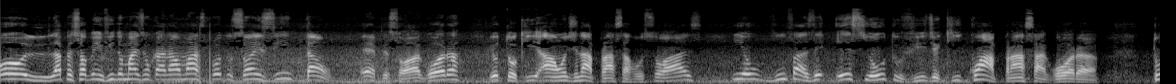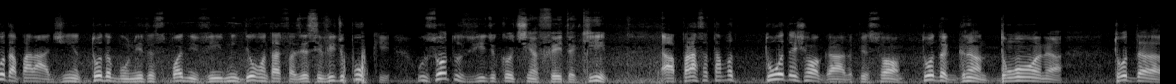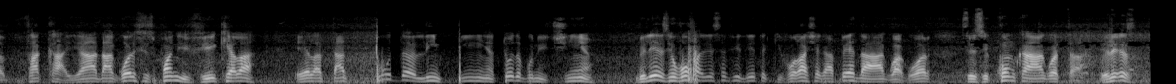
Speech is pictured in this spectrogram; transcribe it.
Olá pessoal, bem-vindo a mais um canal Mais Produções Então, é pessoal, agora eu tô aqui aonde? Na Praça Rô Soares E eu vim fazer esse outro vídeo aqui com a praça agora toda paradinha, toda bonita. Você pode ver, me deu vontade de fazer esse vídeo porque Os outros vídeos que eu tinha feito aqui A praça tava toda jogada, pessoal Toda grandona, toda vacaiada. Agora vocês podem ver que ela ela tá toda limpinha, toda bonitinha. Beleza? Eu vou fazer essa fileta aqui. Vou lá chegar perto da água agora. Vocês verem como que a água tá. Beleza?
